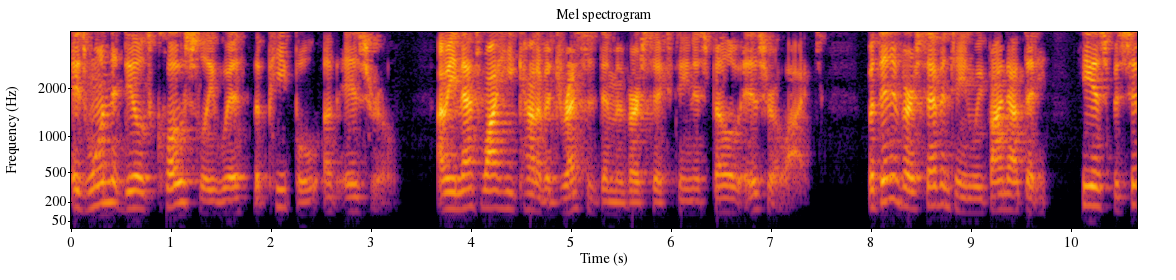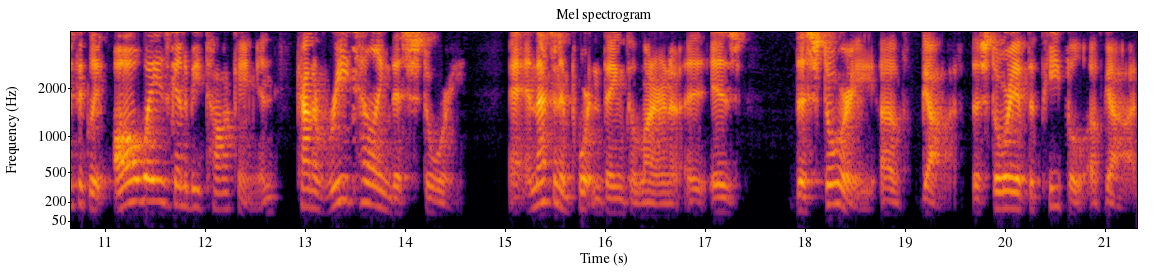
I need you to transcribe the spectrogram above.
is one that deals closely with the people of Israel. I mean, that's why he kind of addresses them in verse 16 as fellow Israelites. But then in verse 17, we find out that he is specifically always going to be talking and kind of retelling this story. And that's an important thing to learn uh, is the story of God, the story of the people of God.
